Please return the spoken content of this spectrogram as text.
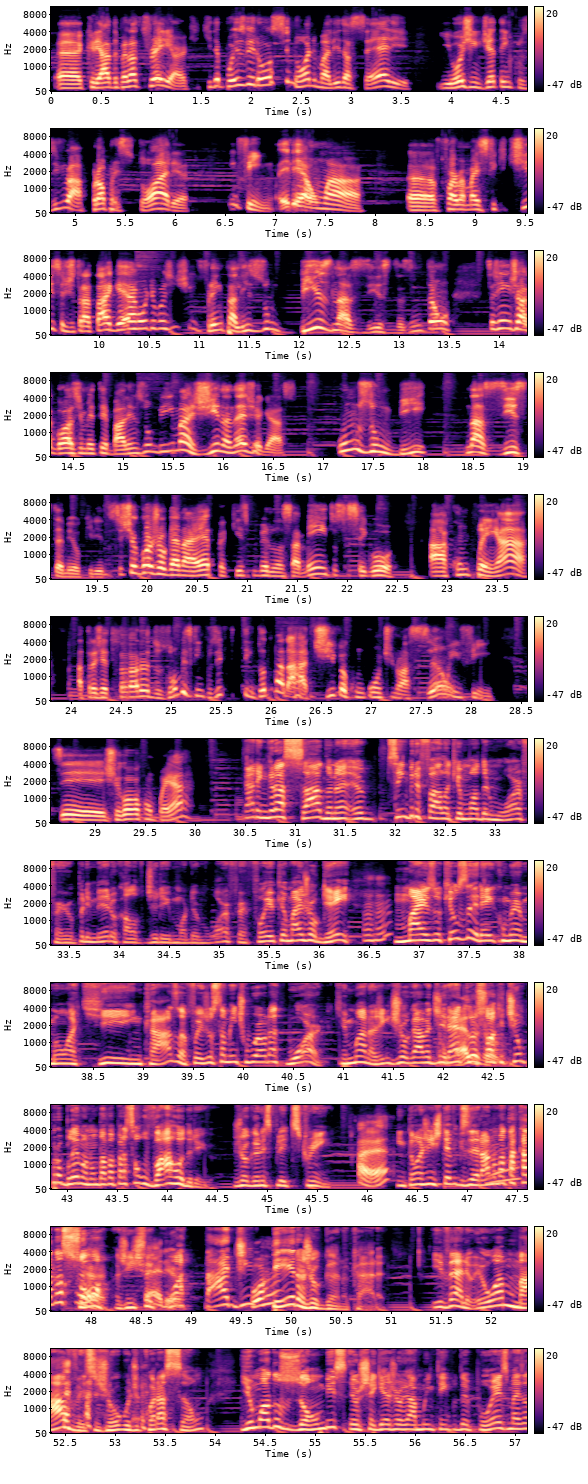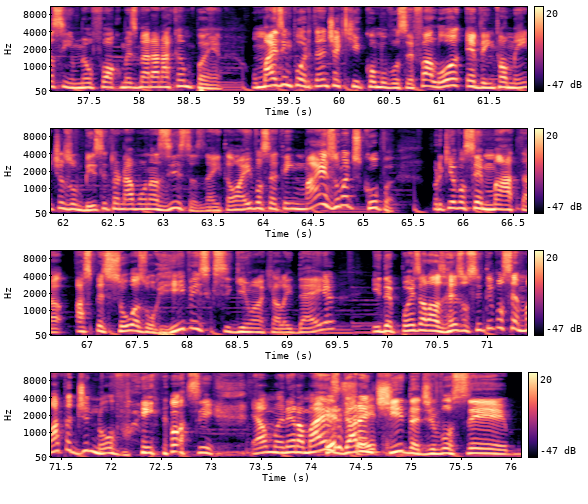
é, criado pela Treyarch, que depois virou sinônimo ali da série, e hoje em dia tem inclusive a própria história. Enfim, ele é uma uh, forma mais fictícia de tratar a guerra, onde a gente enfrenta ali zumbis nazistas. Então, se a gente já gosta de meter bala em zumbi, imagina, né, Gegas? Um zumbi nazista, meu querido. Você chegou a jogar na época que esse primeiro lançamento, você chegou a acompanhar a trajetória dos zombies, que inclusive tem toda uma narrativa com continuação, enfim. Você chegou a acompanhar? Cara, engraçado, né? Eu sempre falo que o Modern Warfare, o primeiro Call of Duty Modern Warfare, foi o que eu mais joguei. Uhum. Mas o que eu zerei com meu irmão aqui em casa foi justamente World at War. Que, mano, a gente jogava direto, só jogo. que tinha um problema, não dava para salvar, Rodrigo, jogando split screen. Ah, é? Então a gente teve que zerar numa hum, tacada só. A gente sério? ficou a tarde Porra. inteira jogando, cara. E, velho, eu amava esse jogo de coração. E o modo zombies eu cheguei a jogar muito tempo depois, mas assim, o meu foco mesmo era na campanha. O mais importante é que, como você falou, eventualmente os zumbis se tornavam nazistas, né? Então aí você tem mais uma desculpa, porque você mata as pessoas horríveis que seguiam aquela ideia e depois elas ressuscitam e você mata de novo. Então, assim, é a maneira mais Perfeito. garantida de você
